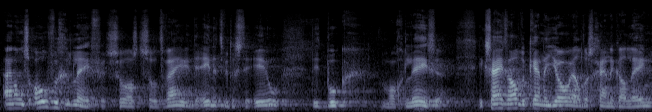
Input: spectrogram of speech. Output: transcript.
aan ons overgeleverd. Zoals, zoals wij in de 21ste eeuw dit boek mogen lezen. Ik zei het al, we kennen Joël waarschijnlijk alleen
